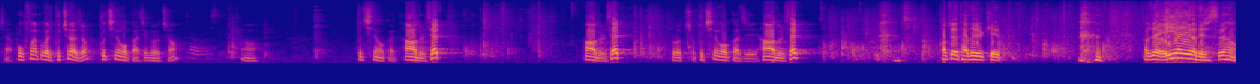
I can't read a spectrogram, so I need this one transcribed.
자, 복숭아뼈까지 붙여야죠. 붙이는 것까지. 그렇죠. 어. 붙이는 것까지. 하나, 둘, 셋. 하나, 둘, 셋. 그렇죠. 붙이는 것까지. 하나, 둘, 셋. 갑자기 다들 이렇게 갑자기 AI가 되셨어요.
